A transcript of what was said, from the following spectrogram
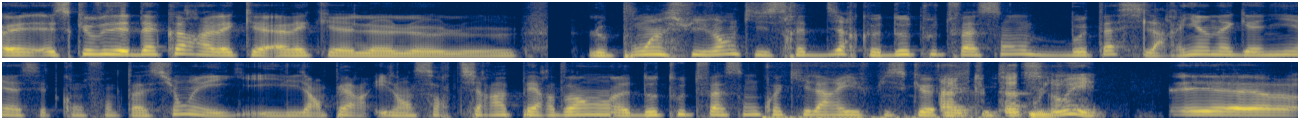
Euh, Est-ce que vous êtes d'accord avec, avec le, le- le- le point suivant qui serait de dire que de toute façon, Bottas, il a rien à gagner à cette confrontation et il en, perd, il en sortira perdant euh, de toute façon, quoi qu'il arrive, puisque Ah, tout à fait, Oui. oui. Euh,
